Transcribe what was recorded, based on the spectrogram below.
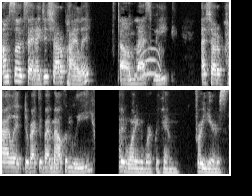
I'm so excited. I just shot a pilot um, last Ah. week. I shot a pilot directed by Malcolm Lee. I've been wanting to work with him for years.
